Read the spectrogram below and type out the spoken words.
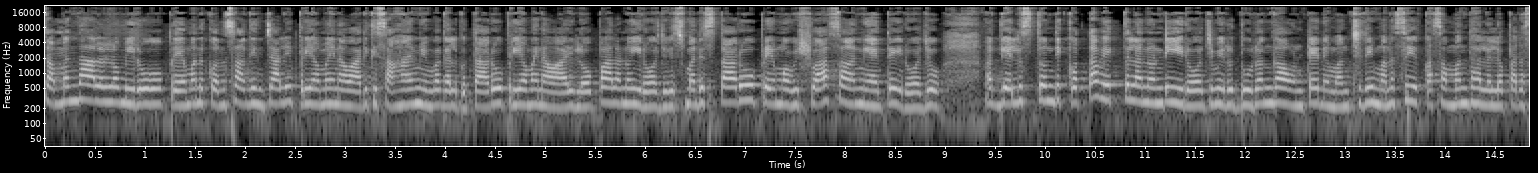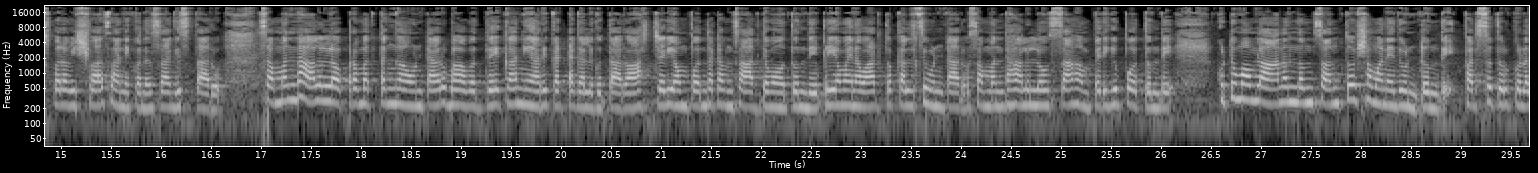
సంబంధాలలో మీరు ప్రేమను కొనసాగించాలి. ప్రియమైన వారికి సహాయం ఇవ్వగలుగుతారు. ప్రియమైన వారి లోపాలను ఈరోజు విస్మరిస్తారు. ప్రేమ విశ్వాసాన్ని అయితే ఈరోజు గెలుస్తుంది. కొత్త వ్యక్తుల నుండి ఈరోజు మీరు దూరంగా ఉంటేనే మంచిది. మనసు యొక్క సంబంధాలలో పరస్పర విశ్వాసాన్ని కొనసాగిస్తారు. సంబంధాలలో అప్రమత్తంగా ఉంటారు. భావోద్వేగాన్ని అరికట్టగలుగుతారు. ఆశ్చర్యం పొందటం సాధ్యమవుతుంది. ప్రియమైన వారితో కలిసి ఉంటారు. సంబంధాలలో ఉత్సాహం పెరిగిపోతుంది. కుటుంబంలో ఆనందం సంతోషం అనేది ఉంటుంది. పరిస్థితులు కూడా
